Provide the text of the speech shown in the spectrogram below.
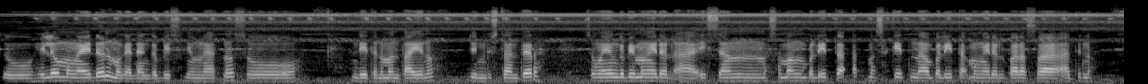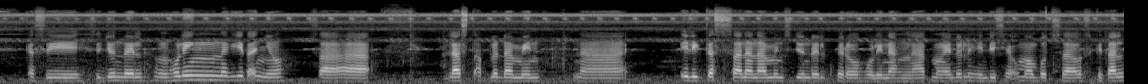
So, hello mga idol, magandang gabi sa inyong lahat, no? So, dito naman tayo, no? Jun Gustanter. So, ngayong gabi mga idol, ah, isang masamang balita at masakit na balita mga idol para sa atin, no? Kasi si Junrel, ang huling nakikita nyo sa last upload namin na iligtas sana namin si Junrel pero huli na ang lahat mga idol, hindi siya umabot sa ospital.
